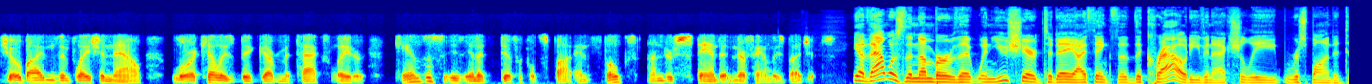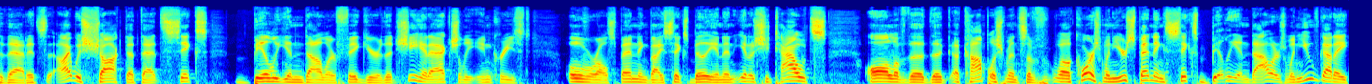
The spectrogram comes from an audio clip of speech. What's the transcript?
Joe Biden's inflation now, Laura Kelly's big government tax later. Kansas is in a difficult spot, and folks understand it in their families' budgets. Yeah, that was the number that when you shared today, I think the, the crowd even actually responded to that. It's I was shocked at that six billion dollar figure that she had actually increased overall spending by six billion, and you know she touts all of the the accomplishments of well of course when you're spending 6 billion dollars when you've got a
